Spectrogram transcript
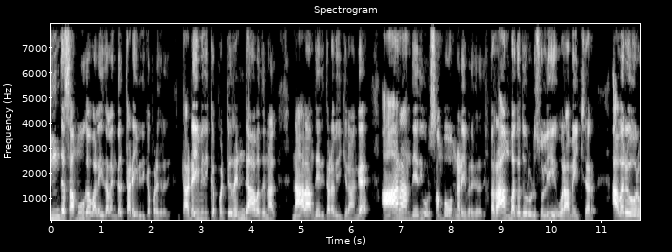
இந்த சமூக வலைதளங்கள் தடை விதிக்கப்படுகிறது. தடை விதிக்கப்பட்டு ரெண்டாவது நாள் நாலாம் தேதி தடை விதிக்கிறாங்க. ஆறாம் தேதி ஒரு சம்பவம் நடைபெறுகிறது. ராம் பகதூர் சொல்லி ஒரு அமைச்சர் அவர் ஒரு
